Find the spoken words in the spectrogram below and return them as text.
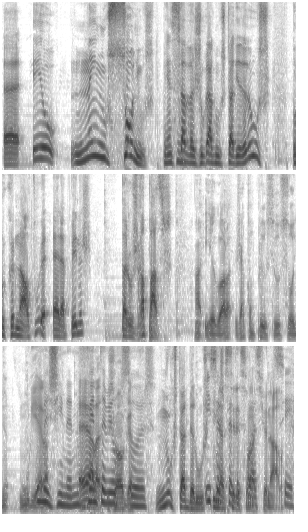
eh, eu nem nos sonhos pensava jogar no Estádio da Luz, porque na altura era apenas para os rapazes. Ah, e agora já cumpriu o seu sonho, mulher. Imagina, 90 Ela mil joga pessoas. No Estádio da Luz Isso e é na Seleção espetacular. Nacional. Sim.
